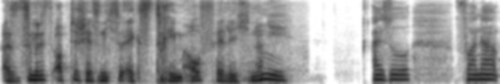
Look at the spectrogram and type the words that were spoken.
Also zumindest optisch jetzt nicht so extrem auffällig, ne? Nee. Also von einer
